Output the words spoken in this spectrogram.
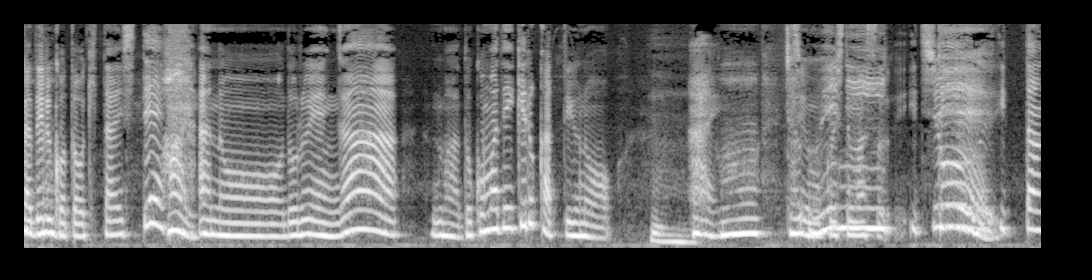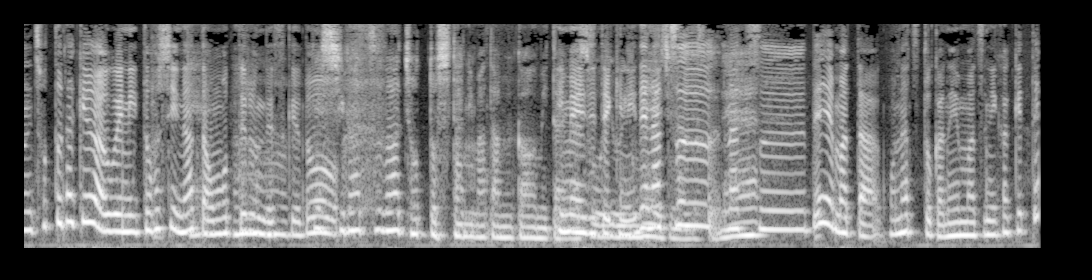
が出ることを期待して、あの、ドル円が、まあ、どこまでいけるかっていうのをはい。じゃ注目してます。一応、一旦ちょっとだけは上に行ってほしいなと思ってるんですけど。で、4月はちょっと下にまた向かうみたいな。イメージ的に。で、夏、夏でまた、夏とか年末にかけて、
